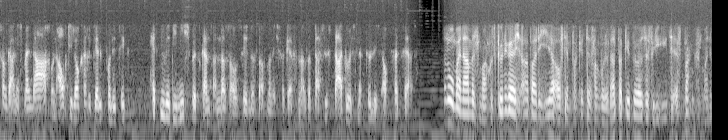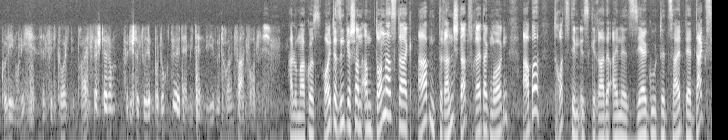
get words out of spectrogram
schon gar nicht mehr nach und auch die lockere Geldpolitik Hätten wir die nicht, wird es ganz anders aussehen, das darf man nicht vergessen. Also das ist dadurch natürlich auch verzerrt. Hallo, mein Name ist Markus Königer. Ich arbeite hier auf dem Parkett der Frankfurter Wertpapierbörse für die ICF Bank. Meine Kollegen und ich sind für die korrekte Preisfeststellung für die strukturierten Produkte der Emittenten, die wir betreuen, verantwortlich. Hallo Markus, heute sind wir schon am Donnerstagabend dran statt Freitagmorgen, aber trotzdem ist gerade eine sehr gute Zeit. Der DAX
